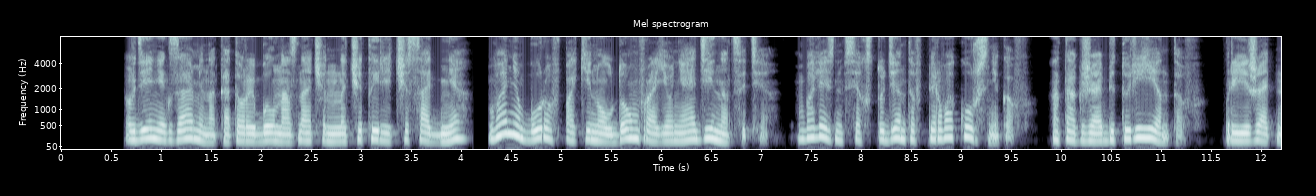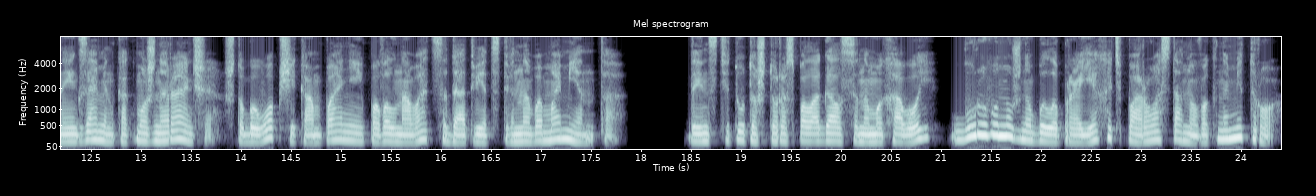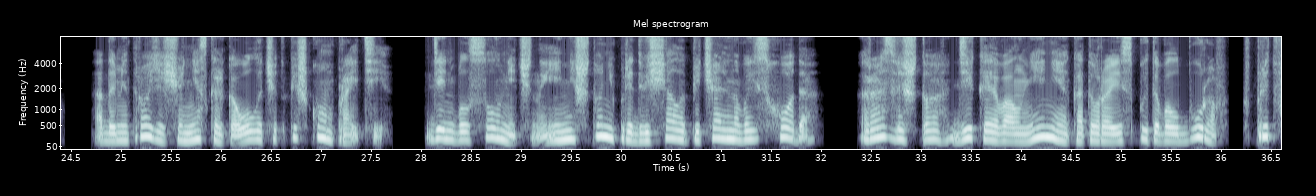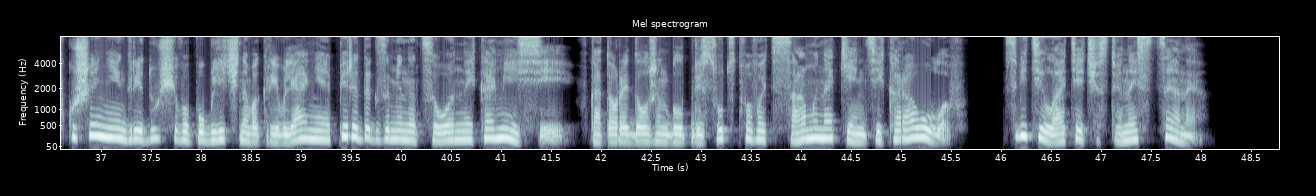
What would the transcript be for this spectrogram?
В день экзамена, который был назначен на 4 часа дня, Ваня Буров покинул дом в районе 11. Болезнь всех студентов-первокурсников, а также абитуриентов. Приезжать на экзамен как можно раньше, чтобы в общей компании поволноваться до ответственного момента. До института, что располагался на Маховой, Бурову нужно было проехать пару остановок на метро, а до метро еще несколько улочек пешком пройти. День был солнечный, и ничто не предвещало печального исхода. Разве что дикое волнение, которое испытывал Буров в предвкушении грядущего публичного кривляния перед экзаменационной комиссией, в которой должен был присутствовать сам Иннокентий Караулов, светило отечественной сцены.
